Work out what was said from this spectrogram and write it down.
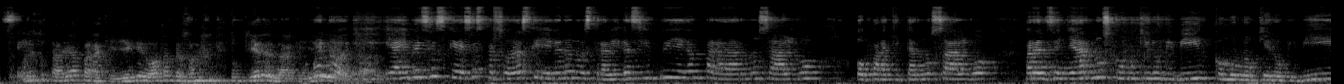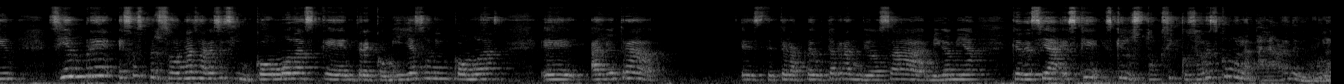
Sí. ¿Cuál es tu tarea para que llegue otra persona que tú quieres, ¿verdad? Que? Bueno, y hay veces que esas personas que llegan a nuestra vida siempre llegan para darnos algo o para quitarnos algo, para enseñarnos cómo quiero vivir, cómo no quiero vivir. Siempre esas personas a veces incómodas, que entre comillas son incómodas, eh, hay otra este, terapeuta grandiosa, amiga mía, que decía, es que, es que los tóxicos, ahora es como la palabra de moda.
